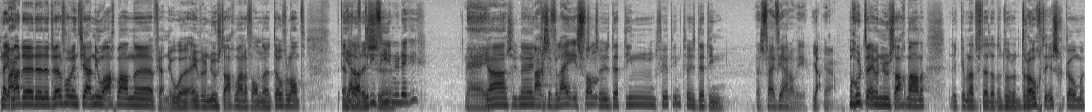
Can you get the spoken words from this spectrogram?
Nee, maar, Maar- de, de, de Dwervelwind, ja, nieuwe achtbaan. of ja, nieuwe, een van de nieuwste achtbanen van Toverland. En ja, daar dat is... drie, vier nu, denk ik? Nee. Ja, zo- nee. Magische Vallei is van... 2013, 14? 2013. Dat is vijf jaar alweer. Ja. Maar goed, een van de nieuwste achtbanen. Ik heb me laten vertellen dat het door de droogte is gekomen.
